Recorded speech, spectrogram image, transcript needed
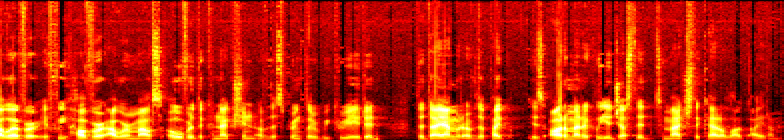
However, if we hover our mouse over the connection of the sprinkler we created, the diameter of the pipe is automatically adjusted to match the catalog item.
